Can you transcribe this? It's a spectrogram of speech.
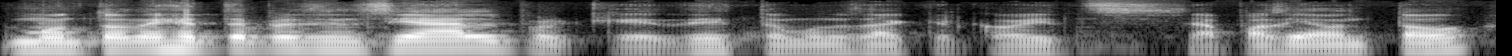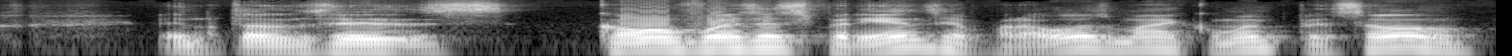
montón de gente presencial, porque de, todo el mundo sabe que el COVID se ha paseado en todo. Entonces, ¿Cómo fue esa experiencia para vos, Mike? ¿Cómo empezó?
